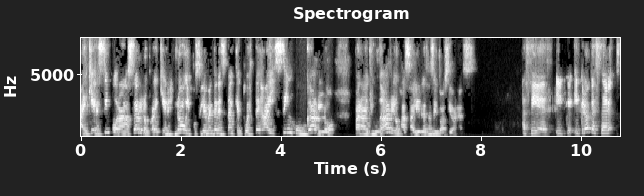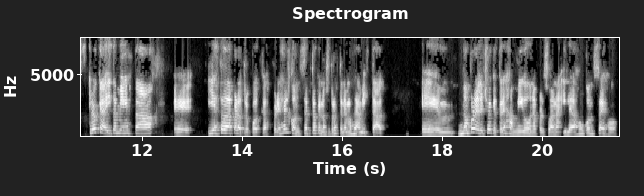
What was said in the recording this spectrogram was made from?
Hay quienes sí podrán hacerlo, pero hay quienes no, y posiblemente necesitan que tú estés ahí sin juzgarlo para ayudarlos a salir de esas situaciones. Así es, y, y creo que ser, creo que ahí también está, eh, y esto da para otro podcast, pero es el concepto que nosotros tenemos de amistad. Em, no por el hecho de que tú eres amigo de una persona y le das un consejo,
